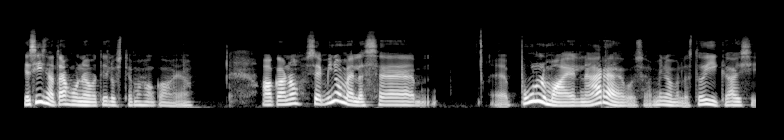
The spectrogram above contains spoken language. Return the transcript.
ja siis nad rahunevad ilusti maha ka, jah. Aga noh, see minu meelest see pulmaeelne ärevus on minu meelest õige asi,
